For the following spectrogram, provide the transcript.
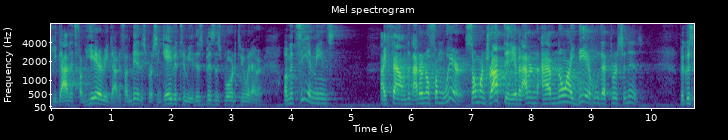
he got it from here, he got it from there, this person gave it to me, this business brought it to me, whatever. A mitzia means I found it, I don't know from where. Someone dropped it here, but I, don't, I have no idea who that person is. Because,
